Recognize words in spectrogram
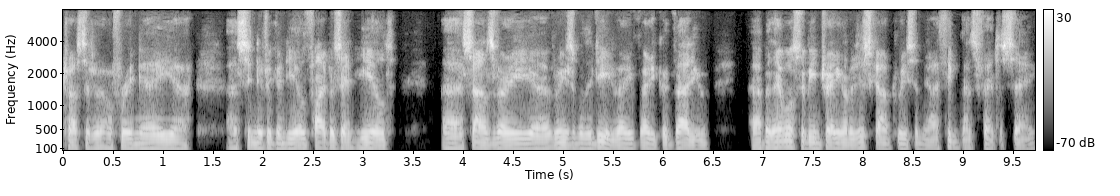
trusts that are offering a, uh, a significant yield, five percent yield, uh, sounds very uh, reasonable indeed, very very good value. Uh, but they've also been trading on a discount recently. I think that's fair to say.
